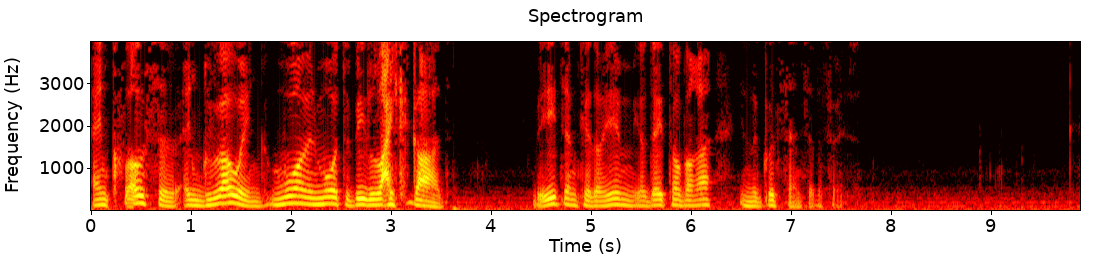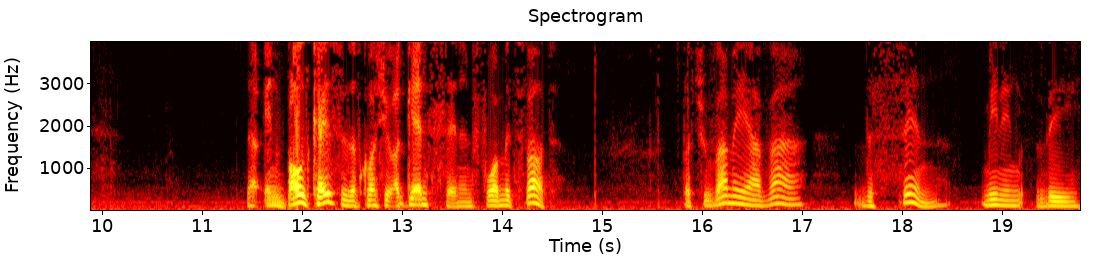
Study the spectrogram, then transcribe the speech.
and closer and growing more and more to be like God. In the good sense of the phrase. Now, in both cases, of course, you're against sin and for mitzvot. But tshuva the sin, meaning the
